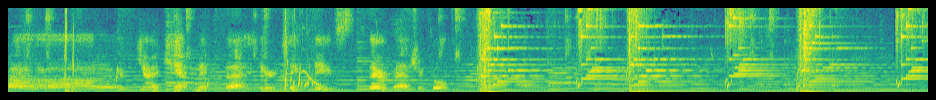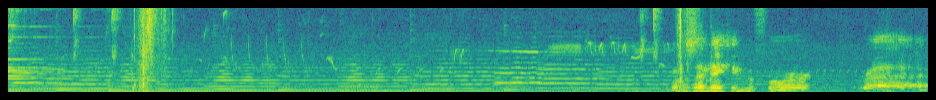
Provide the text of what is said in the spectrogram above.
Uh, yeah, I can't make that. Here, take these. They're magical. What was I making before? Right.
